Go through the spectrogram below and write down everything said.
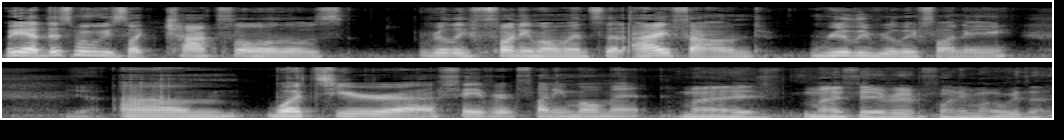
but yeah, this movie's like chock full of those really funny moments that I found really really funny. Yeah. Um, what's your uh, favorite funny moment? My my favorite funny movie that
